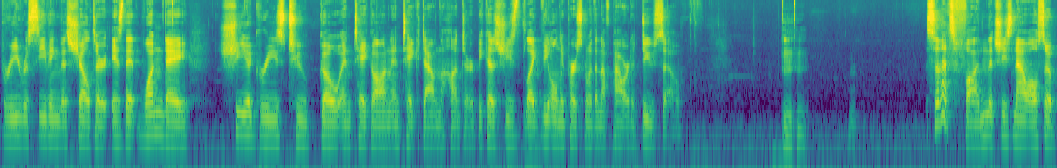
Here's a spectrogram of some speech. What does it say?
Bree receiving this shelter is that one day she agrees to go and take on and take down the hunter because she's like the only person with enough power to do so. So that's fun that she's now also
